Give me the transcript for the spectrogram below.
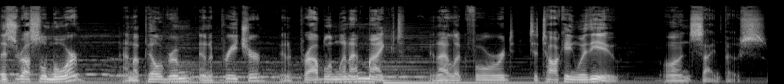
This is Russell Moore. I'm a pilgrim and a preacher and a problem when I'm mic'd, and I look forward to talking with you on Signposts.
